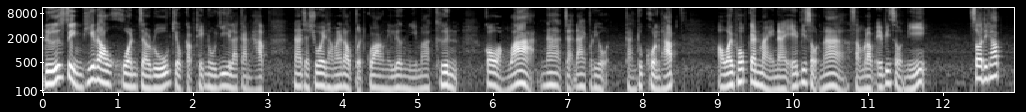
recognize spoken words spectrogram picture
หรือสิ่งที่เราควรจะรู้เกี่ยวกับเทคโนโลยีล้วกันครับ น่าจะช่วยทำให้เราเปิดกว้างในเรื่องนี้มากขึ้น ก็หวังว่าน่าจะได้ประโยชน์กันทุกคนครับ เอาไว้พบกันใหม่ในเอพิโซดหน้าสำหรับเอพิโซดนี้ สวัสดีครับ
